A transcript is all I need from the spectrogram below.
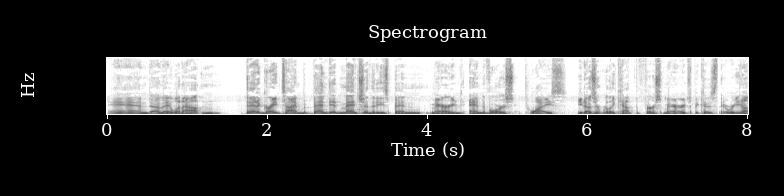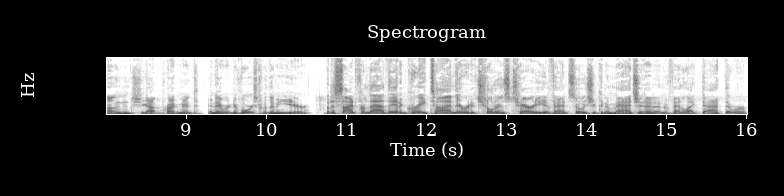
and uh, they went out and they had a great time. But Ben did mention that he's been married and divorced twice. He doesn't really count the first marriage because they were young, she got pregnant, and they were divorced within a year. But aside from that, they had a great time. They were at a children's charity event. So, as you can imagine, at an event like that, there were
